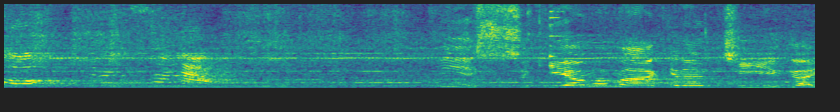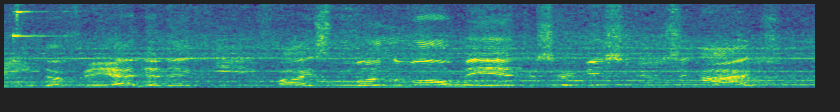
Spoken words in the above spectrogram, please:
torno tradicional. Isso, isso aqui é uma máquina antiga ainda, velha, né, que faz manualmente o serviço de usinagem.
